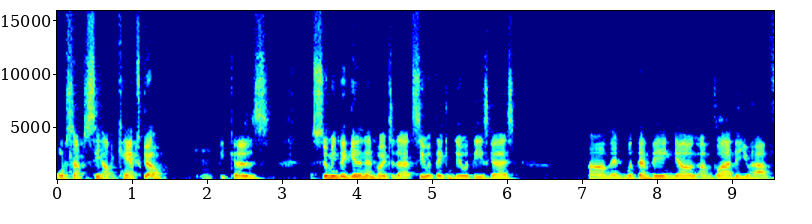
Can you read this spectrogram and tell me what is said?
we'll just have to see how the camps go mm-hmm. because assuming they get an invite to that, see what they can do with these guys. Um, and with them being young, I'm glad that you have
